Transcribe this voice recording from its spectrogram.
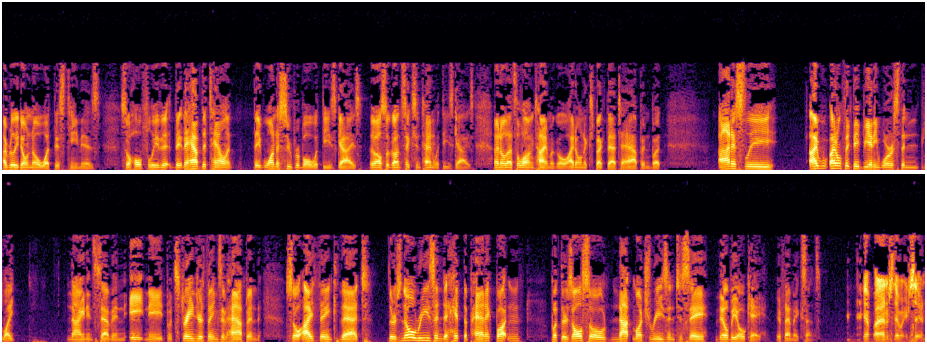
I really don't know what this team is. So hopefully they, they have the talent. They've won a Super Bowl with these guys. They've also gone six and ten with these guys. I know that's a long time ago. I don't expect that to happen, but honestly, I, I don't think they'd be any worse than like nine and seven, eight and eight. But stranger things have happened so I think that there's no reason to hit the panic button, but there's also not much reason to say they'll be okay, if that makes sense. Yep, I understand what you're saying.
